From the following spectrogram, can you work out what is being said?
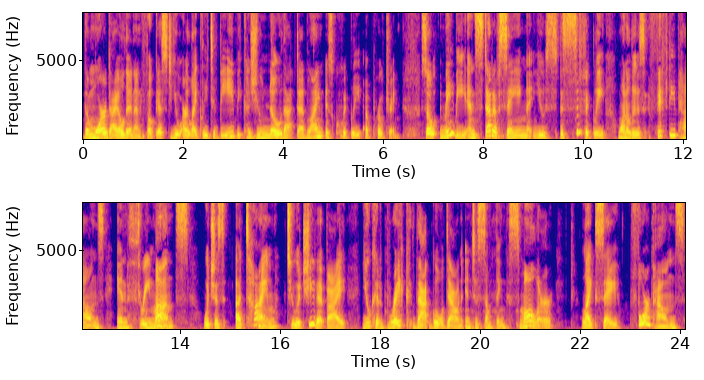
the more dialed in and focused you are likely to be because you know that deadline is quickly approaching. So maybe instead of saying that you specifically want to lose 50 pounds in three months, which is a time to achieve it by, you could break that goal down into something smaller, like, say, four pounds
